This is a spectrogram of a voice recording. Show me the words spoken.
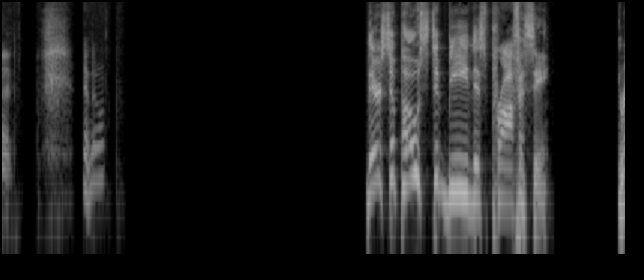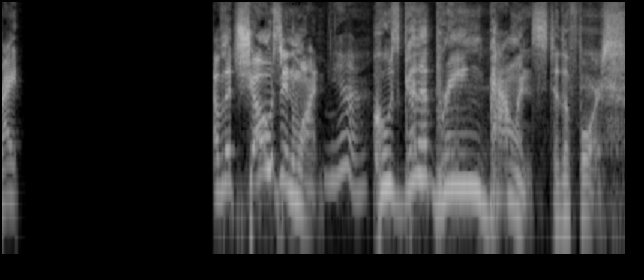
I don't. There's supposed to be this prophecy, right? Of the chosen one Yeah. who's gonna bring balance to the force.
